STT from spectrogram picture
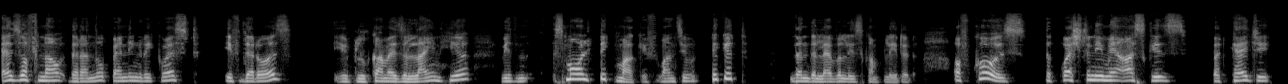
As of now, there are no pending requests. If there was, it will come as a line here with small tick mark. If once you tick it, then the level is completed. Of course, the question you may ask is, but Kaji,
